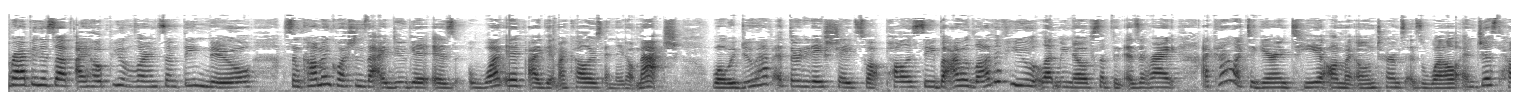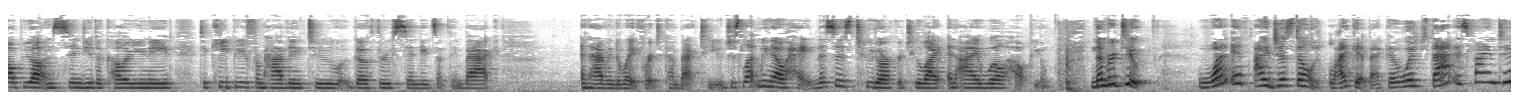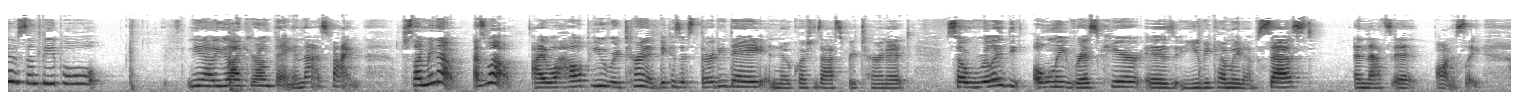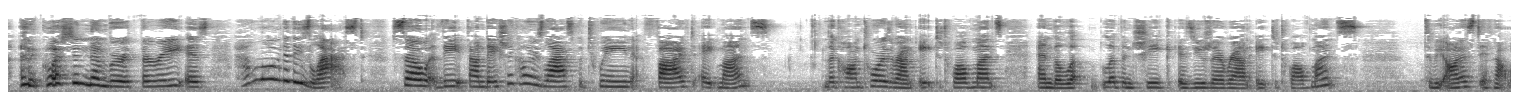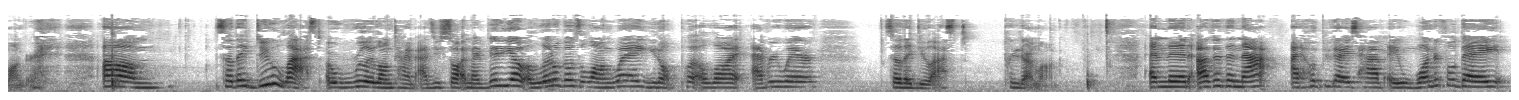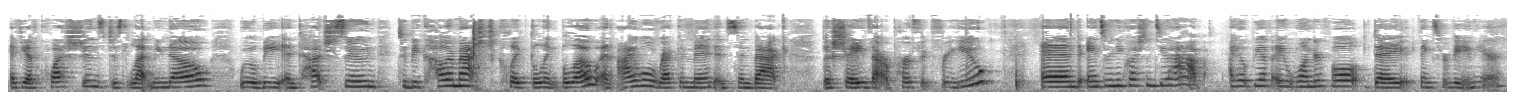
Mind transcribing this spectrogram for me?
Wrapping this up, I hope you've learned something new. Some common questions that I do get is, what if I get my colors and they don't match? Well, we do have a 30-day shade swap policy, but I would love if you let me know if something isn't right. I kind of like to guarantee it on my own terms as well and just help you out and send you the color you need to keep you from having to go through sending something back and having to wait for it to come back to you. Just let me know, hey, this is too dark or too light, and I will help you. Number two, what if I just don't like it, Becca? Which that is fine too. Some people, you know, you like your own thing and that is fine just let me know as well. I will help you return it because it's 30 day, no questions asked, return it. So really the only risk here is you becoming obsessed and that's it, honestly. And question number three is how long do these last? So the foundation colors last between five to eight months. The contour is around eight to 12 months and the lip, lip and cheek is usually around eight to 12 months, to be honest, if not longer. um, so they do last a really long time. As you saw in my video, a little goes a long way. You don't put a lot everywhere. So they do last pretty darn long. And then other than that, I hope you guys have a wonderful day. If you have questions, just let me know. We will be in touch soon. To be color matched, click the link below and I will recommend and send back the shades that are perfect for you and answer any questions you have. I hope you have a wonderful day. Thanks for being here.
